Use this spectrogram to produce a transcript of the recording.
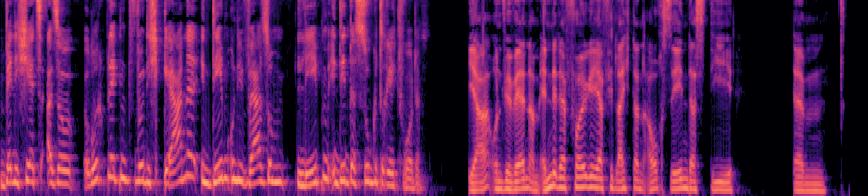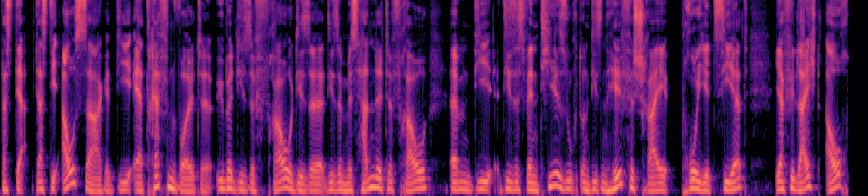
wenn ich jetzt, also rückblickend würde ich gerne in dem Universum leben, in dem das so gedreht wurde. Ja, und wir werden am Ende der Folge ja vielleicht dann auch sehen, dass die ähm, dass, der, dass die Aussage, die er treffen wollte über diese Frau, diese, diese misshandelte Frau, ähm, die dieses Ventil sucht und diesen Hilfeschrei projiziert, ja vielleicht auch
